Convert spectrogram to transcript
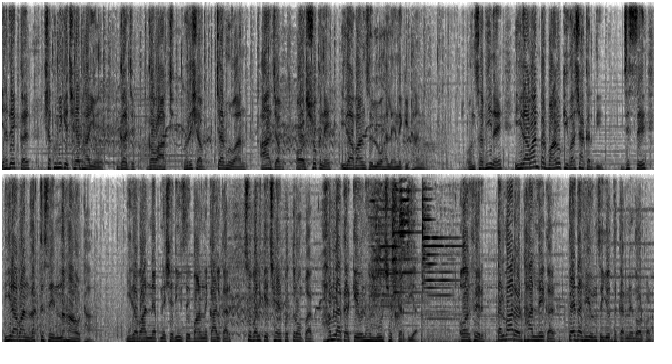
यह देखकर शकुनी के छह भाइयों, गज, गवाक्ष, वृषभ, चर्मवान, आर्जव और शुक ने ईरावान से लोहा लेने की ठानी। उन सभी ने ईरावान पर बाणों की वर्षा कर दी, जिससे ईरावान रक्त से नहा उठा। ईरावान ने अपने शरीर से बाण निकालकर सुबल के छह पुत्रों पर हमला करके उन्हें मूर्छित कर दिया। और फिर तलवार और ढाल लेकर पैदल ही उनसे युद्ध करने दौड़ पड़ा।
